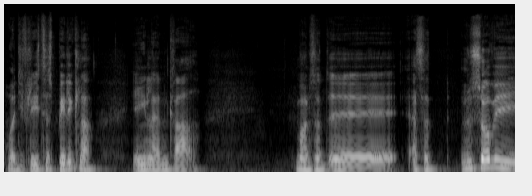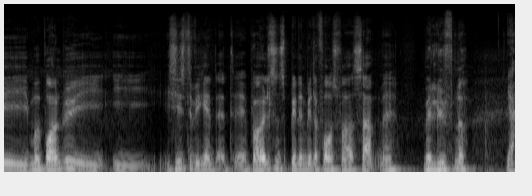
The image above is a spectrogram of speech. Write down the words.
hvor de fleste er spilleklar i en eller anden grad. Monson, øh, altså, nu så vi mod Brøndby i, i, i sidste weekend, at øh, Bøjelsen spillede midterforsvaret sammen med, med Lyfner. Ja.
